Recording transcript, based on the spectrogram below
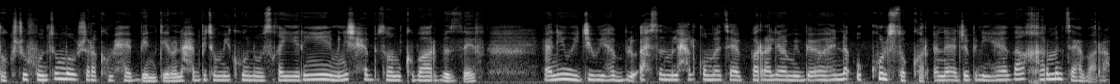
donc شوفوا نتوما واش راكم حابين ديروا. أنا حبيتهم يكونوا صغيرين مانيش حبيتهم كبار بزاف. يعني ويجيو يهبلوا أحسن من الحلقومه تاع برا اللي راهم يبيعوها هنا وكل سكر. أنا عجبني هذا خير من تاع برا.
